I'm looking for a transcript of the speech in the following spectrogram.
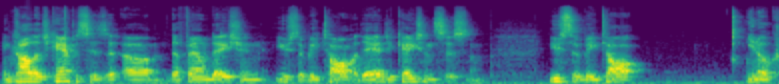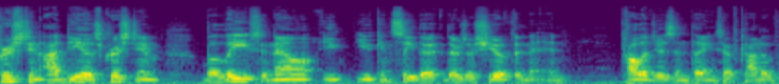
in college campuses, um, the foundation used to be taught, the education system used to be taught, you know, Christian ideas, Christian beliefs, and now you, you can see that there's a shift and in colleges and things have kind of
